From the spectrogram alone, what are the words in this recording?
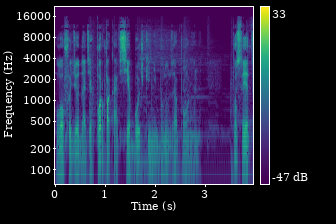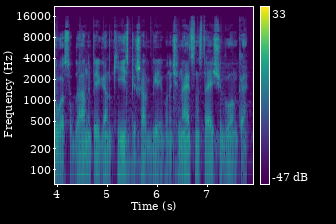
Лов идет до тех пор, пока все бочки не будут заполнены. После этого суда на перегонке спешат к берегу. Начинается настоящая гонка –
